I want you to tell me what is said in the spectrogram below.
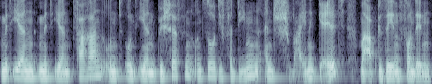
mit ihren, mit ihren Pfarrern und, und ihren Bischöfen und so, die verdienen ein Schweinegeld, mal abgesehen von den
